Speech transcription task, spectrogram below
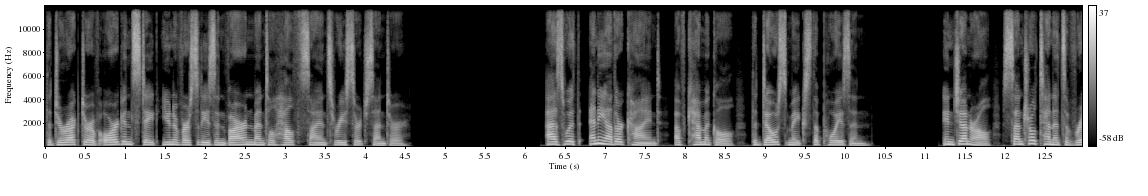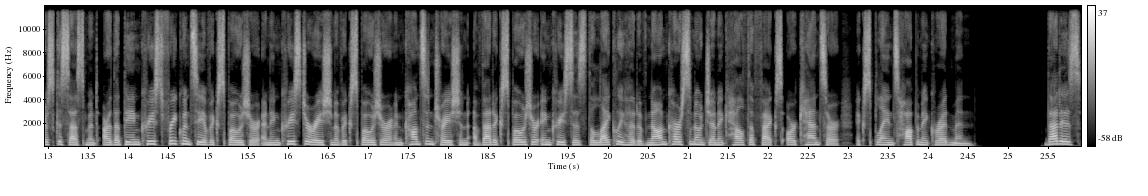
the director of Oregon State University's Environmental Health Science Research Center. As with any other kind of chemical, the dose makes the poison. In general, central tenets of risk assessment are that the increased frequency of exposure and increased duration of exposure and concentration of that exposure increases the likelihood of non carcinogenic health effects or cancer, explains Hoponick Redmon. That is,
